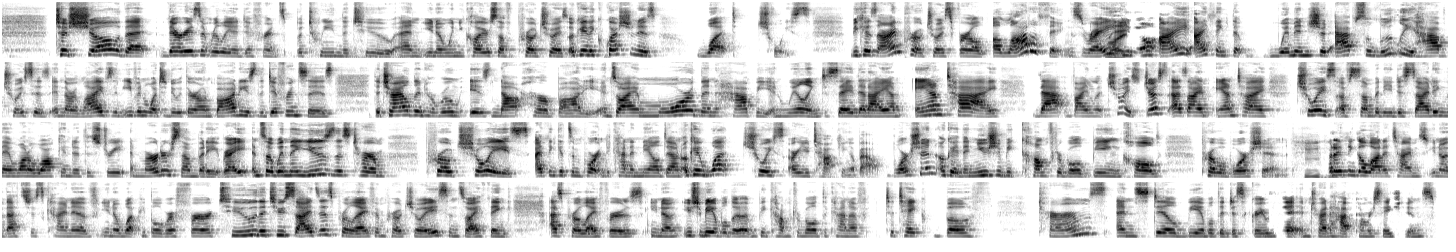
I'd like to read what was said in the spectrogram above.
to show that there isn't really a difference between the two. And you know, when you call yourself pro choice, okay, the question is what choice? because I'm pro-choice for a, a lot of things, right? right? You know, I I think that women should absolutely have choices in their lives and even what to do with their own bodies. The difference is the child in her womb is not her body, and so I am more than happy and willing to say that I am anti that violent choice, just as I'm anti choice of somebody deciding they want to walk into the street and murder somebody, right? And so when they use this term pro choice, I think it's important to kind of nail down okay, what choice are you talking about? Abortion? Okay, then you should be comfortable being called pro abortion. Mm-hmm. But I think a lot of times, you know, that's just kind of, you know, what people refer to the two sides as pro life and pro choice. And so I think as pro lifers, you know, you should be able to be comfortable to kind of to take both terms and still be able to disagree with it and try to have conversations.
